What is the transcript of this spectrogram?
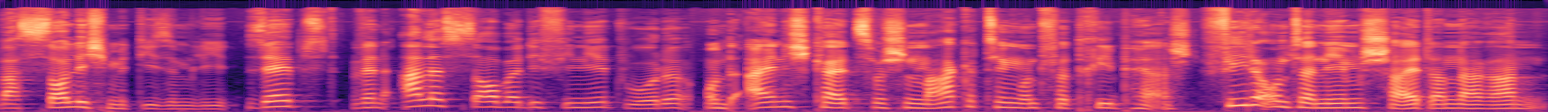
Was soll ich mit diesem Lied? Selbst wenn alles sauber definiert wurde und Einigkeit zwischen Marketing und Vertrieb herrscht. Viele Unternehmen scheitern daran,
